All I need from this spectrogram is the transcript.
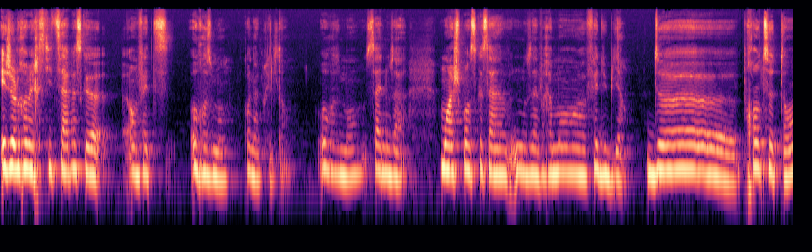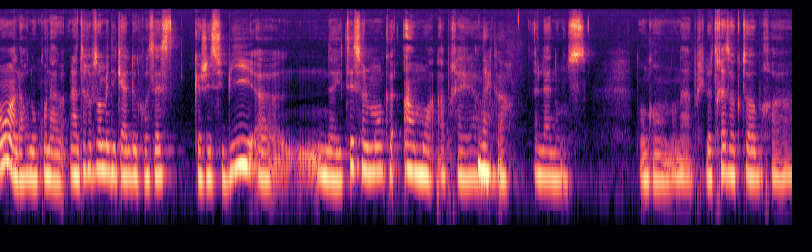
et je le remercie de ça parce que, en fait, heureusement qu'on a pris le temps. Heureusement, ça nous a. Moi, je pense que ça nous a vraiment fait du bien de prendre ce temps. Alors, donc, on a l'interruption médicale de grossesse que j'ai subie euh, n'a été seulement que un mois après euh, l'annonce. Donc, on, a appris le 13 octobre. Euh,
